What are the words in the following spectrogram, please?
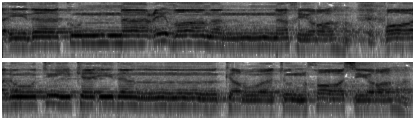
أئذا كنا عظاما نخرة. قالوا تلك إذا كروة خاسرة.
